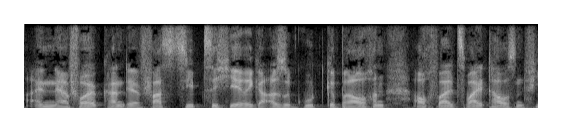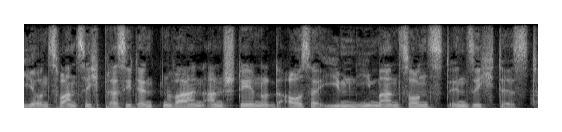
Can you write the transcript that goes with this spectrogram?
Einen Erfolg kann der fast 70-Jährige also gut gebrauchen, auch weil 2024 Präsidentenwahlen anstehen und außer ihm niemand sonst in Sicht ist.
